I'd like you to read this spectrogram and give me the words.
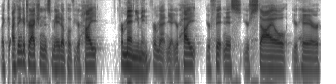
Like, I think attraction is made up of your height, For men, you mean? for men. Yeah, your height, your fitness, your style, your hair.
